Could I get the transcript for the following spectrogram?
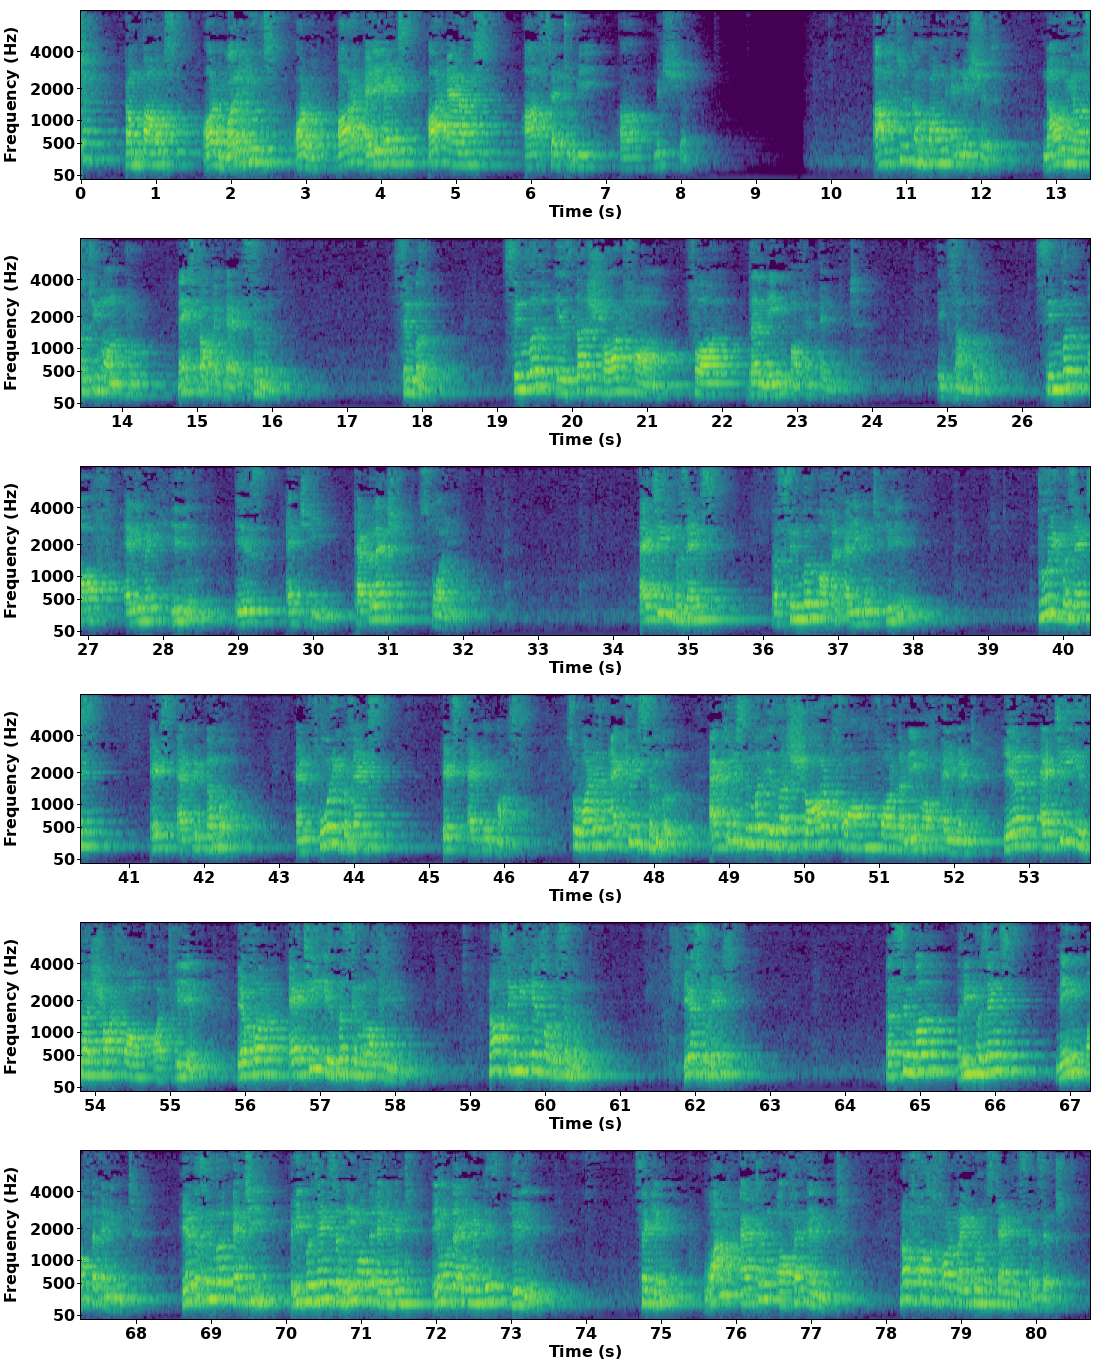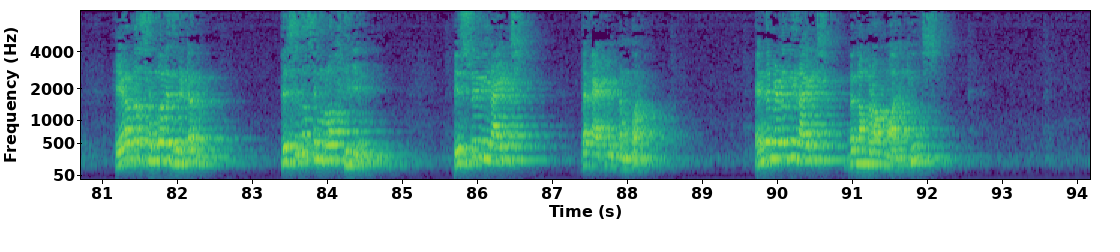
compounds or molecules or, or elements or atoms are said to be a mixture. After compound and mixtures, now we are switching on to next topic that is symbol. Symbol. Symbol is the short form for the name of an element. Example, symbol of element helium is He, capital H, small e. He represents the symbol of an element helium. 2 represents its atomic number and 4 represents its atomic mass. So what is actually symbol? Actually symbol is the short form for the name of element. Here He is the short form for helium. Therefore He is the symbol of helium. Now significance of the symbol. Dear students, the symbol represents name of the element. Here the symbol He represents the name of the element. Name of the element is helium. Second, one atom of an element. Now first of all try to understand this concept. Here the symbol is written. This is the symbol of helium. This way we write the atomic number. In the middle we write the number of molecules.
